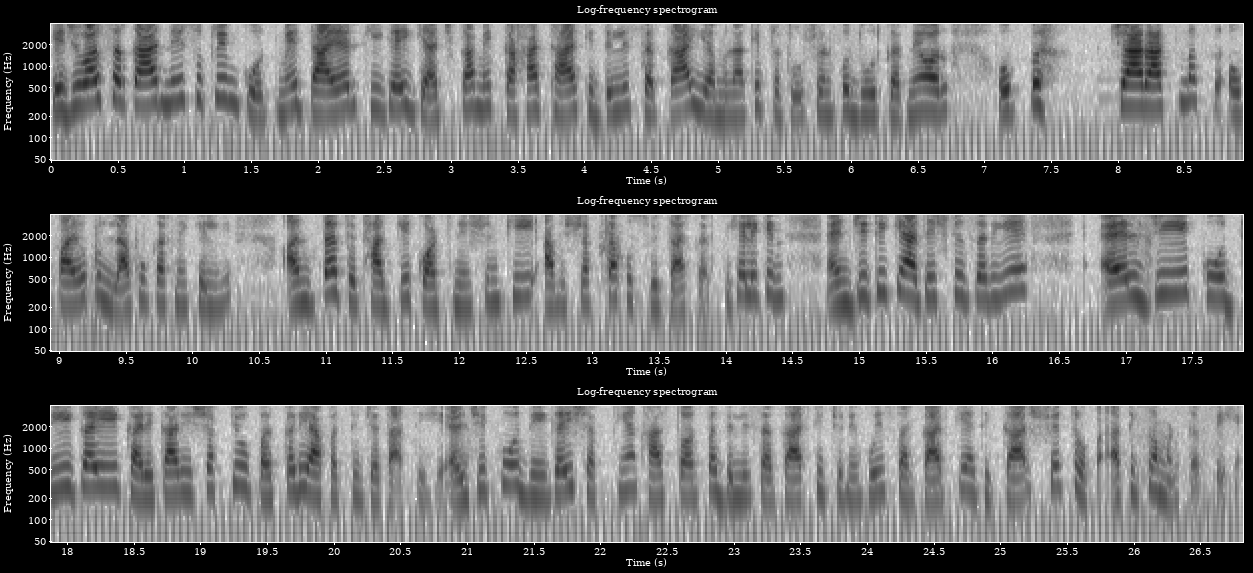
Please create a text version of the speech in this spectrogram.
केजरीवाल सरकार ने सुप्रीम कोर्ट में दायर की गई याचिका में कहा था कि दिल्ली सरकार यमुना के प्रदूषण को दूर करने और उप उपचारात्मक उपायों को लागू करने के लिए अंतर विभागीय कोऑर्डिनेशन की आवश्यकता को स्वीकार करती है। लेकिन एनजीटी के आदेश के ज़रिए एलजी को दी गई कार्यकारी शक्तियों पर कड़ी आपत्ति जताती है। एलजी को दी गई शक्तियाँ खासतौर पर दिल्ली सरकार की चुनी हुई सरकार के अधिकार क्षेत्रों पर अतिक्रमण करती है।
